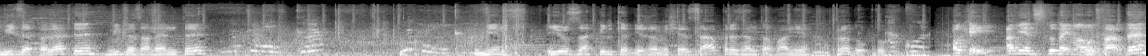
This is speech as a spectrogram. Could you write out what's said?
Widzę pelety, widzę zanęty, więc już za chwilkę bierzemy się za prezentowanie produktów. Okej, a więc tutaj mam otwarte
